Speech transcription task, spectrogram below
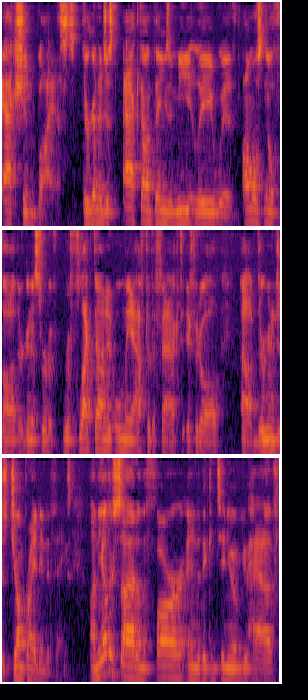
action biased. They're going to just act on things immediately with almost no thought. They're going to sort of reflect on it only after the fact, if at all. Um, they're going to just jump right into things. On the other side, on the far end of the continuum, you have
